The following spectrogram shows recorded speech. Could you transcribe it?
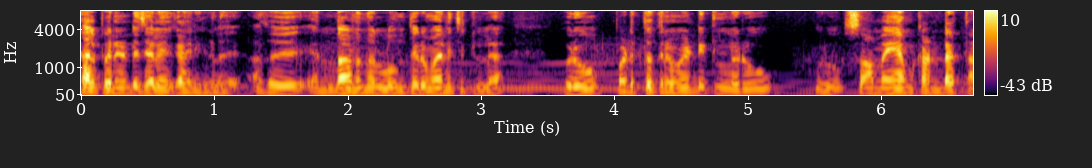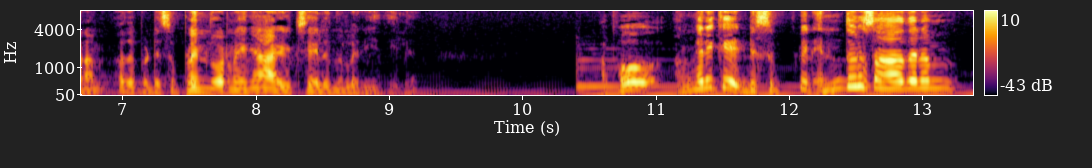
താല്പര്യമുണ്ട് ചില കാര്യങ്ങൾ. അത് എന്താണെന്നുള്ളതും തീരുമാനിച്ചിട്ടില്ല. ഒരു പഠിത്തത്തിന് വേണ്ടിയിട്ടുള്ളൊരു ഒരു സമയം കണ്ടെത്തണം. അതിപ്പോൾ ഡിസിപ്ലിൻ എന്ന് പറഞ്ഞു കഴിഞ്ഞാൽ ആഴ്ചയിൽ എന്നുള്ള രീതിയിൽ. അപ്പോൾ അങ്ങനെയൊക്കെ ഡിസിപ്ലിൻ എന്തൊരു സാധനം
